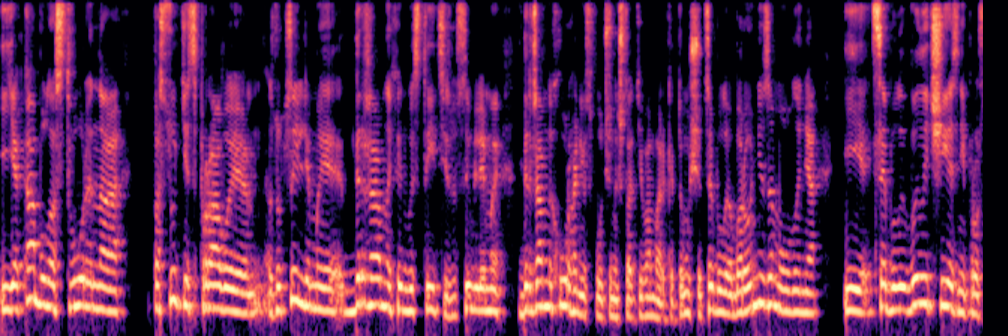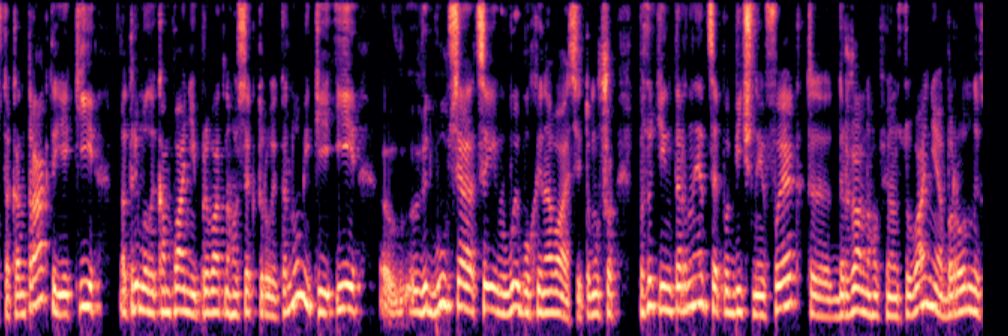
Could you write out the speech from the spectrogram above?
і яка була створена. По суті, справи зусиллями державних інвестицій, зусиллями державних органів Сполучених Штатів Америки, тому що це були оборонні замовлення, і це були величезні просто контракти, які отримали компанії приватного сектору економіки, і е, відбувся цей вибух інновацій, тому що по суті інтернет це побічний ефект е, державного фінансування оборонних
